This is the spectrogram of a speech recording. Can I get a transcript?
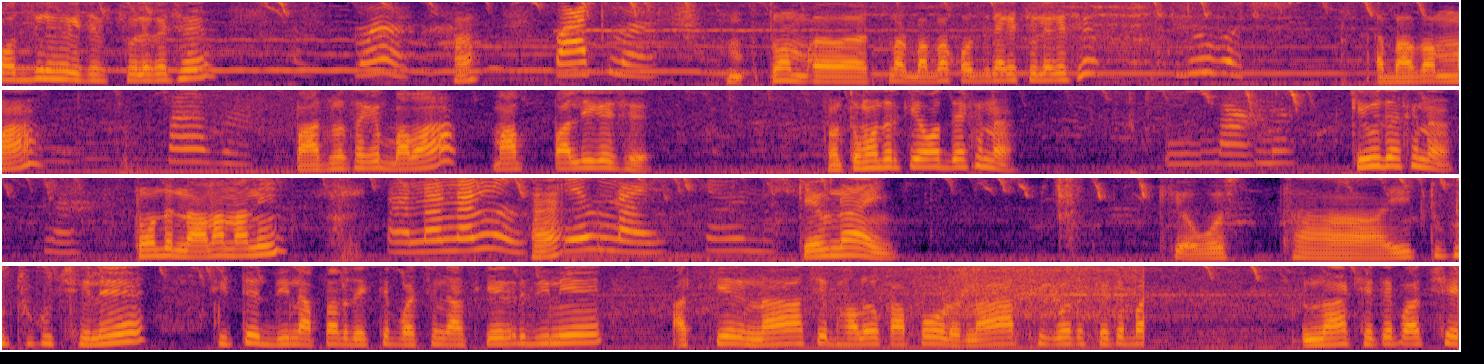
কতদিন হয়ে গেছে? চলে গেছে? হ্যাঁ? পাঁচ মাস। তোমার তোমার বাবা কতদিন আগে চলে গেছে? দু বছর। আর বাবা মা? পাঁচ মাস। পাঁচ মাস আগে বাবা মা পালিয়ে গেছে? তোমাদের কেউ আর দেখে না। কেউ দেখে না? তোমাদের নানা নানি? নানা নানি? হ্যাঁ? কেউ নাই কেউ নাই। কি অবস্থা? এইটুকু টুকু ছেলে শীতের দিন আপনারা দেখতে পাচ্ছেন আজকের দিনে। আজকের না আছে ভালো কাপড় না ঠিকমতো খেতে পা না খেতে পাচ্ছে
